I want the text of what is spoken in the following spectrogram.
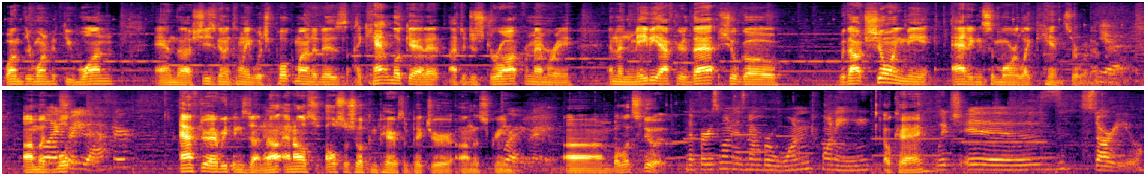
one through 151, and uh, she's gonna tell me which Pokemon it is. I can't look at it. I have to just draw it from memory, and then maybe after that she'll go, without showing me, adding some more like hints or whatever. Yeah. Um, Will but I we'll- show you after? After everything's done, and I'll, and I'll also show a comparison picture on the screen. Right, right. Um, but let's do it. The first one is number 120, Okay. which is Staryu.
